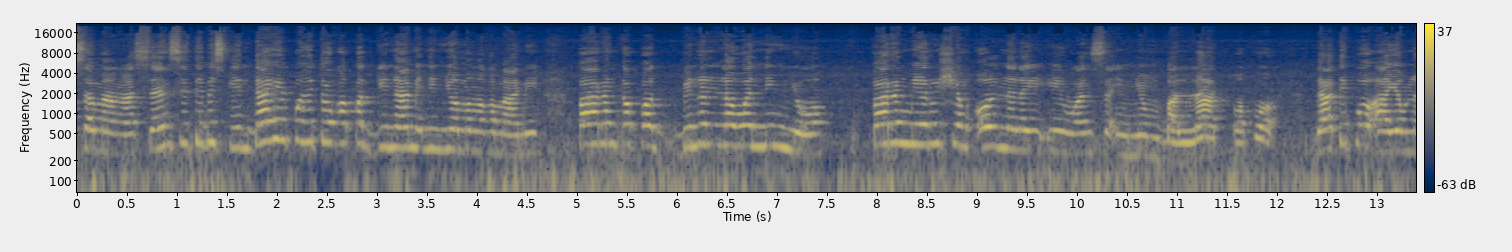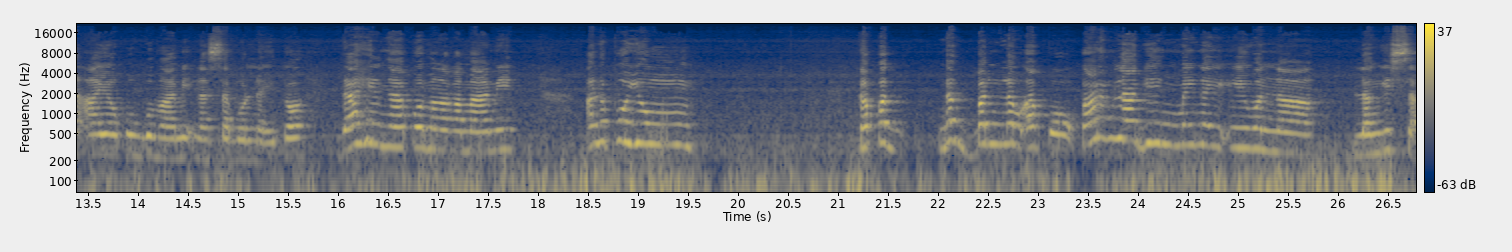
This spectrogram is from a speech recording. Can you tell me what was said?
sa mga sensitive skin dahil po ito kapag ginamit ninyo mga kamami, parang kapag binanlawan ninyo, parang meron siyang all na naiiwan sa inyong balat. Opo. Dati po ayaw na ayaw kong gumamit ng sabon na ito. Dahil nga po mga kamami, ano po yung kapag nagbanlaw ako, parang laging may naiiwan na langis sa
